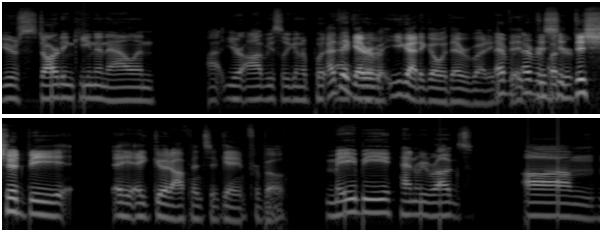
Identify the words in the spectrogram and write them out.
you're starting Keenan Allen. Uh, you're obviously going to put. I think Ekeler- everybody you got to go with everybody. Every- Th- this, should, this should be a, a good offensive game for both. maybe Henry Ruggs um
